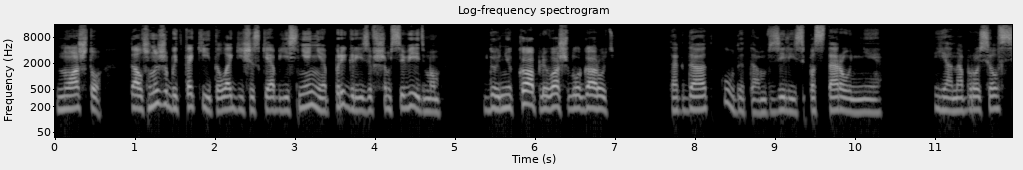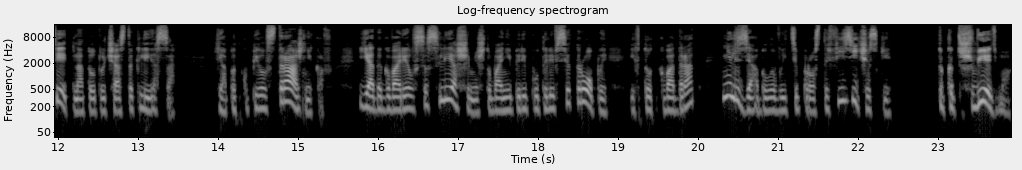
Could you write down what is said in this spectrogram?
Ну а что, должны же быть какие-то логические объяснения пригрезившимся ведьмам. Да ни капли, ваше благородь. Тогда откуда там взялись посторонние? Я набросил сеть на тот участок леса. Я подкупил стражников. Я договорился с лешими, чтобы они перепутали все тропы, и в тот квадрат нельзя было выйти просто физически. «Так это ж ведьма!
